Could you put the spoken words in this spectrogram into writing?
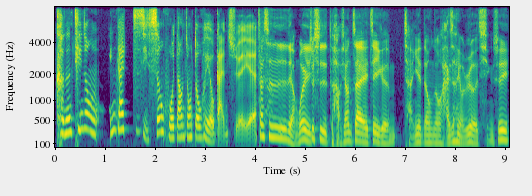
可能听众应该自己生活当中都会有感觉耶。但是两位就是好像在这个产业当中还是很有热情，所以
